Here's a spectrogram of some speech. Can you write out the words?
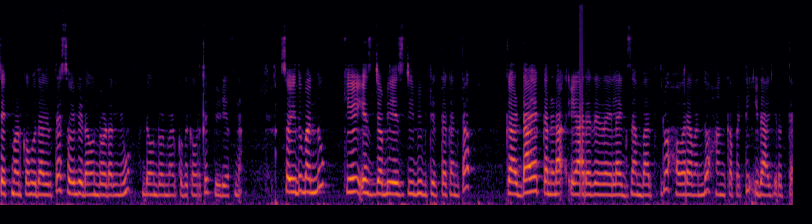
ಚೆಕ್ ಮಾಡ್ಕೋಬೋದಾಗಿರುತ್ತೆ ಸೊ ಇಲ್ಲಿ ಡೌನ್ಲೋಡಲ್ಲಿ ನೀವು ಡೌನ್ಲೋಡ್ ಮಾಡ್ಕೋಬೇಕಾಗುತ್ತೆ ಪಿ ಡಿ ಎಫ್ನ ಸೊ ಇದು ಬಂದು K S W S D B ಬಿಟ್ಟಿರ್ತಕ್ಕಂಥ ಕಡ್ಡಾಯ ಕನ್ನಡ ಯಾರ್ಯಾರೆಲ್ಲ ಎಕ್ಸಾಮ್ ಬರ್ತಿದ್ರು ಅವರ ಒಂದು ಅಂಕಪಟ್ಟಿ ಇದಾಗಿರುತ್ತೆ.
